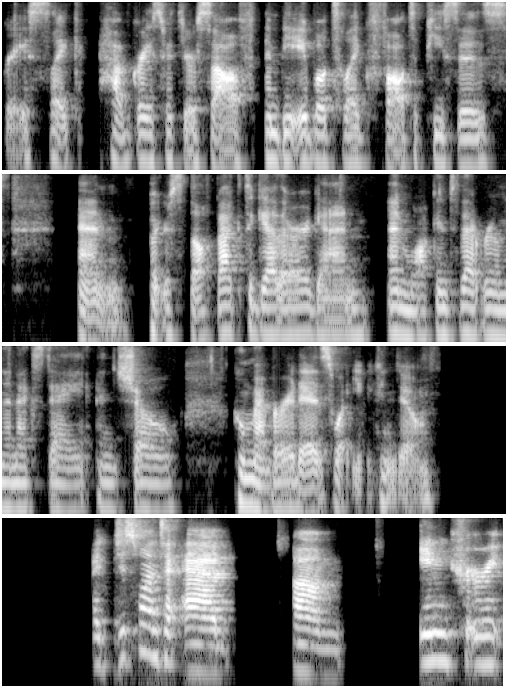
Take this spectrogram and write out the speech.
grace. Like have grace with yourself and be able to like fall to pieces and put yourself back together again and walk into that room the next day and show whomever it is what you can do. I just wanted to add um, in Korean,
